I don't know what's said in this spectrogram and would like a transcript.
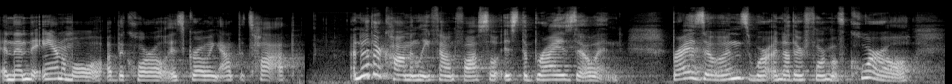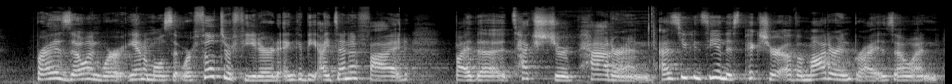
and then the animal of the coral is growing out the top. Another commonly found fossil is the bryozoan. Bryozoans were another form of coral Bryozoan were animals that were filter feedered and could be identified by the textured pattern. As you can see in this picture of a modern bryozoan,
